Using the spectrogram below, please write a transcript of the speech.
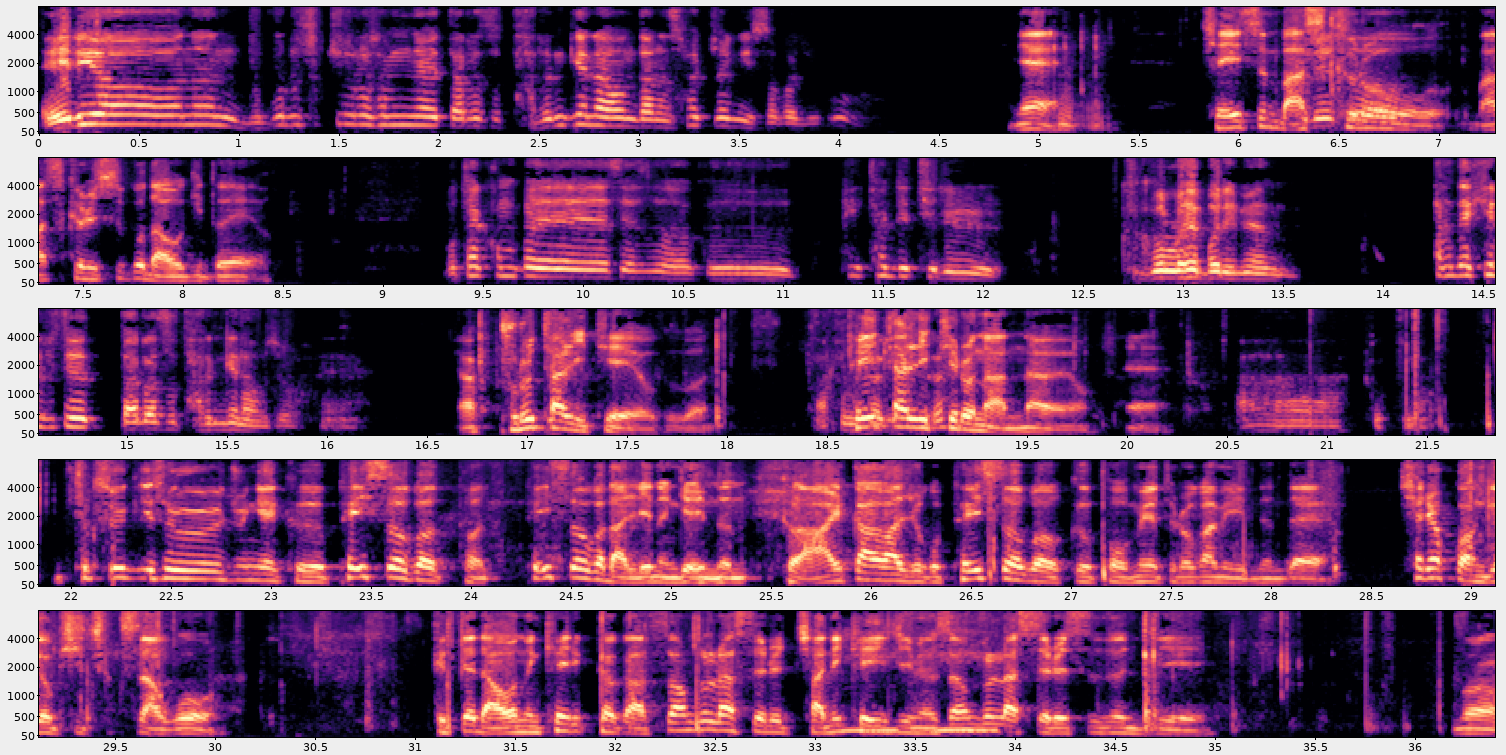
에일리언은 누구를 숙주로 삼느냐에 따라서 다른 게 나온다는 설정이 있어가지고 예 제이슨 마스크로 마스크를 쓰고 나오기도 해요 모탈 컴뱃에서 그 fatality를 그걸로 해버리면 상대 캐릭터에 따라서 다른 게 나오죠. 예. 아 brutality예요 그건 아, fatality로는 안 나와요 예. 아 그렇구나. 특수 기술 중에 그 facehugger 던- facehugger 날리는 게 있는 그 알 까 가지고 facehugger 그 범위에 들어가면 있는데 체력 관계없이 즉사고 그때 나오는 캐릭터가 선글라스를 자니 케이지면 선글라스를 쓰든지 뭐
